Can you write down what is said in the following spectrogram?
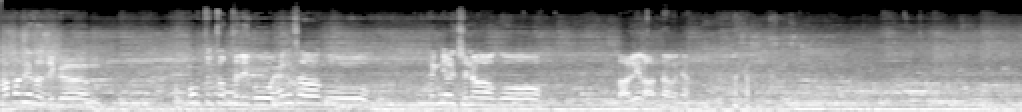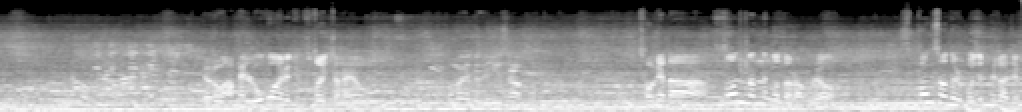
사방에서 지금 폭죽 터뜨리고 행사하고 행렬 지나가고 난리 난다 그냥. 여러분 앞에 로고가 이렇게 붙어 있잖아요. 꼬맹이들 인사하고 저게다 후원 받는 거더라고요. 스폰서들 모집해가지고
